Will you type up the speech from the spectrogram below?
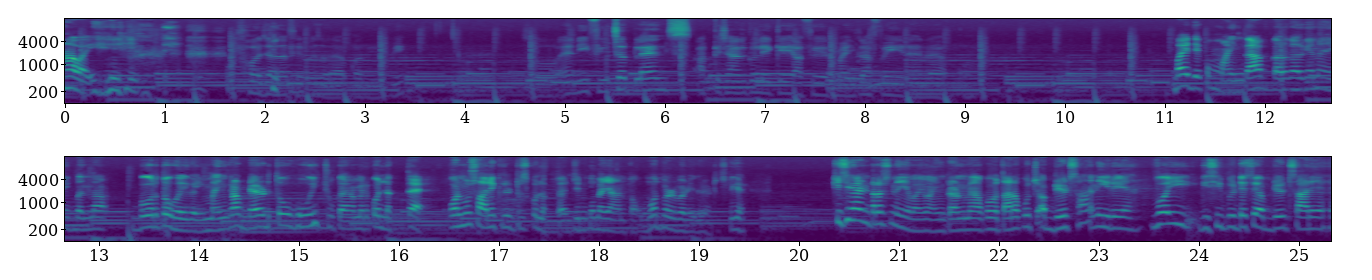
हाँ भाई। बहुत ज़्यादा फ़ेमस हो रहा है आपका पीवीपी एनी फ्यूचर प्लान्स आपके चैनल को लेके या फिर माइनक्राफ्ट पे ही रहना है आपको? भाई देखो माइनक्राफ्ट कर करके ना एक बंदा बोर तो होएगा ही। माइनक्राफ्ट डेड तो हो ही चुका है मेरे को लगता है। ऑलमोस्ट सारे क्रिएटर्स को लगता है जिनको मैं जानता हूँ। बहुत बड़े बड़े क्रिएटर्स ठीक है? किसी का इंटरेस्ट नहीं है भाई माइनक्राफ्ट में आपको बता रहा हूँ, कुछ अपडेट्स आ नहीं रहे हैं। वही घिसी पीटे से अपडेट्स आ रहे हैं।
